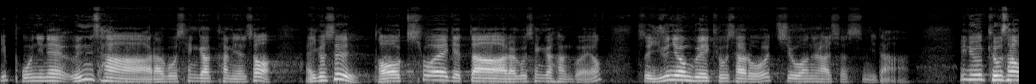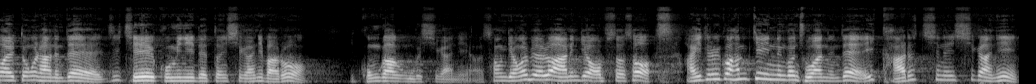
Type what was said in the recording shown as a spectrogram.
이 본인의 은사라고 생각하면서 아, 이것을 더 키워야겠다라고 생각한 거예요. 그래서 유년부의 교사로 지원을 하셨습니다. 교사 활동을 하는데 제일 고민이 됐던 시간이 바로 공과 공부 시간이에요. 성경을 별로 아는 게 없어서 아이들과 함께 있는 건 좋았는데 이 가르치는 시간이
